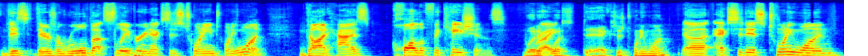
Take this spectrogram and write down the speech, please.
This there's a rule about slavery in Exodus 20 and 21. God has qualifications. What, right? What's Exodus 21? uh, Exodus 21,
